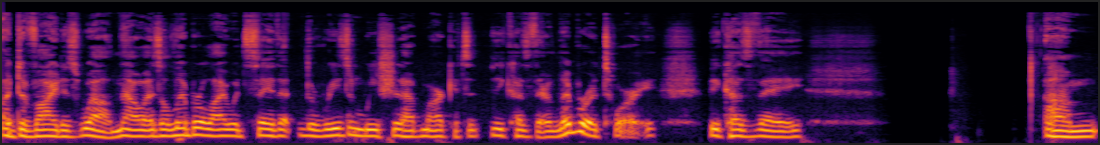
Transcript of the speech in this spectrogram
a divide as well. Now, as a liberal, I would say that the reason we should have markets is because they're liberatory, because they um,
